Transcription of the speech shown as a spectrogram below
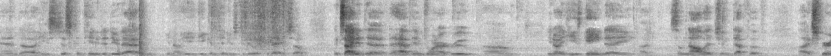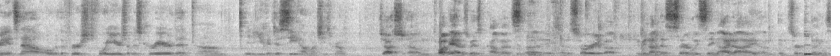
And uh, he's just continued to do that, and you know he, he continues to do it today. So excited to, to have him join our group. Um, you know he's gained a, a some knowledge and depth of uh, experience now over the first four years of his career that um, you, know, you can just see how much he's grown. Josh, um, Davante Adams made some comments uh, in the story about maybe not necessarily seeing eye to eye on, in certain things.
